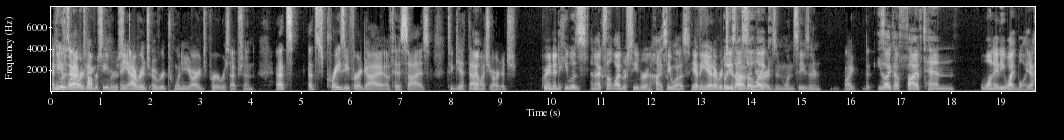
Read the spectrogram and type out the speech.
and he, he, was, one averaging of our top receivers. and he averaged over 20 yards per reception. That's that's crazy for a guy of his size to get that Now- much yardage. Granted, he was an excellent wide receiver in high school. He was. Yeah, I think he had over 2,000 also, like- yards in one season. Like He's like a 5'10", 180 white boy. yeah.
